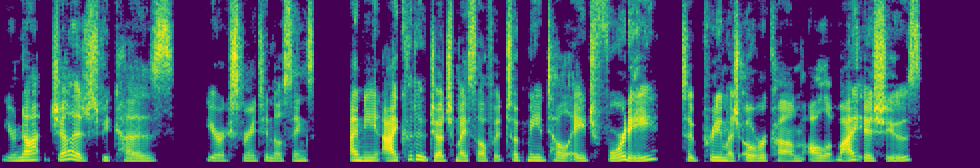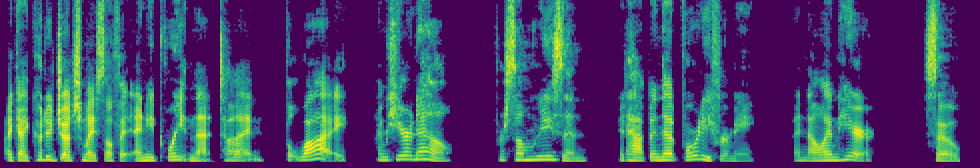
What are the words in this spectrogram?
you're not judged because you're experiencing those things. I mean, I could have judged myself. It took me until age 40 to pretty much overcome all of my issues. Like I could have judged myself at any point in that time. But why? I'm here now. For some reason, it happened at 40 for me, and now I'm here. So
